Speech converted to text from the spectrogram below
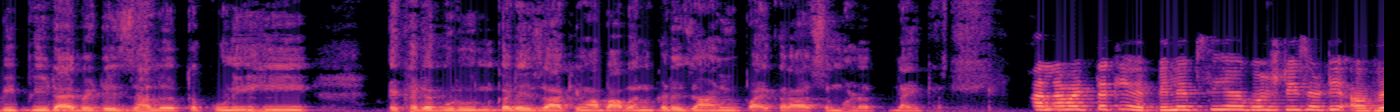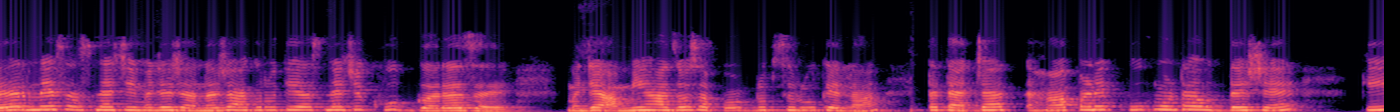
बीपी डायबेटीस झालं तर कुणीही एखाद्या गुरूंकडे जा किंवा बाबांकडे जा आणि उपाय करा असं म्हणत नाहीत मला वाटतं की एपिलेप्सी या गोष्टीसाठी अवेअरनेस असण्याची म्हणजे जनजागृती असण्याची खूप गरज आहे. म्हणजे आम्ही हा जो सपोर्ट ग्रुप सुरू केला तर त्याच्यात हा पण एक खूप मोठा उद्देश आहे की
